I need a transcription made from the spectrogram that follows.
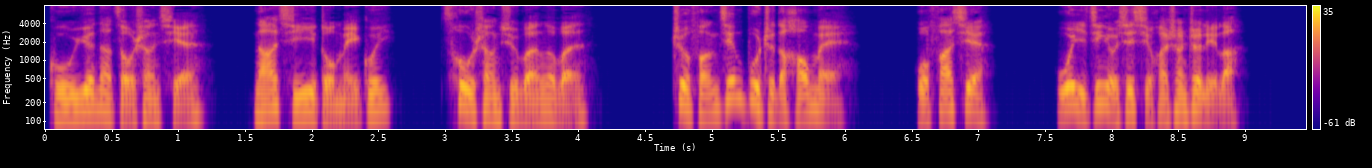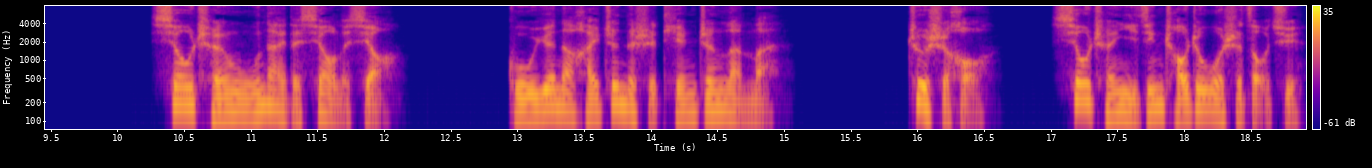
古月娜走上前，拿起一朵玫瑰，凑上去闻了闻，这房间布置的好美。我发现我已经有些喜欢上这里了。萧晨无奈的笑了笑，古约娜还真的是天真烂漫。这时候，萧晨已经朝着卧室走去，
